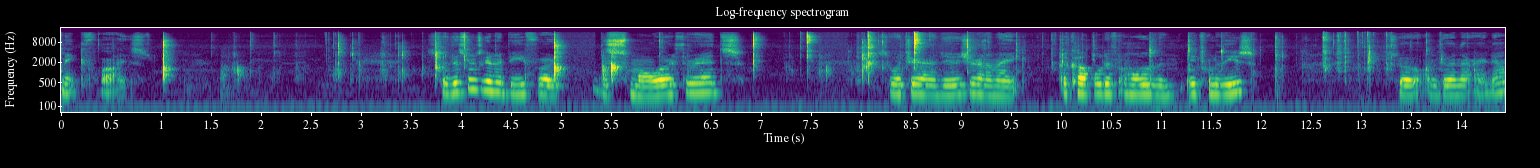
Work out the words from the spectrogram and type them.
make flies. So this one's going to be for the smaller threads. So what you're going to do is you're going to make a couple different holes in each one of these. So I'm doing that right now.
